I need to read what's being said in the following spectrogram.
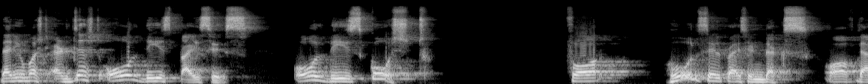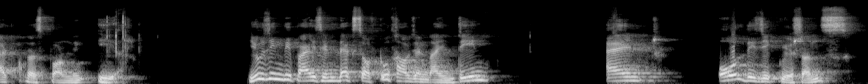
then you must adjust all these prices, all these costs for wholesale price index of that corresponding year. Using the price index of 2019 and all these equations,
